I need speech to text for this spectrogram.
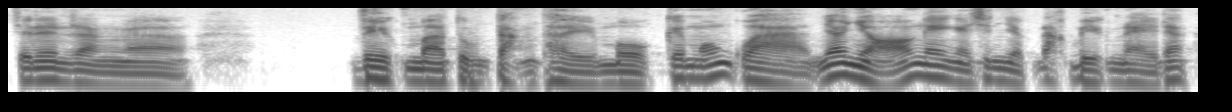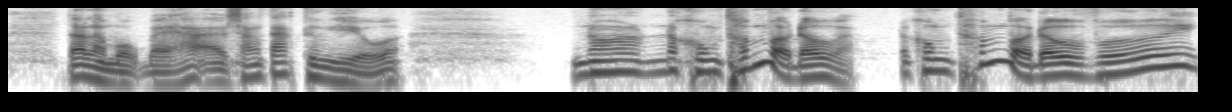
Cho nên rằng à, việc mà tùng tặng thầy một cái món quà nhỏ nhỏ ngay ngày sinh nhật đặc biệt này đó đó là một bài hát sáng tác thương hiệu nó nó không thấm vào đâu à. Nó không thấm vào đâu với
